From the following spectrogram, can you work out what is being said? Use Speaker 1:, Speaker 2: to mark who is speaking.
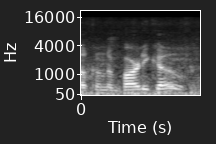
Speaker 1: Welcome to Party Cove.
